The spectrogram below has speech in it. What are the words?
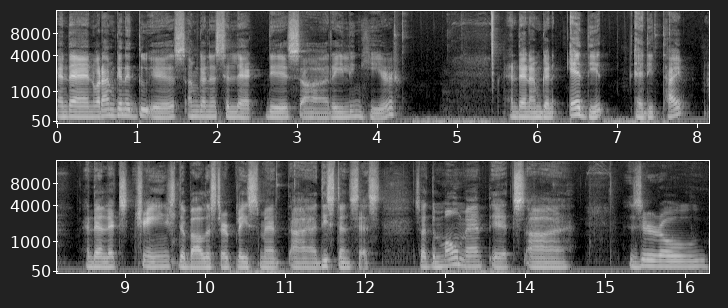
And then what I'm gonna do is I'm gonna select this uh, railing here. And then I'm gonna edit edit type. And then let's change the baluster placement uh, distances. So at the moment it's uh, 0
